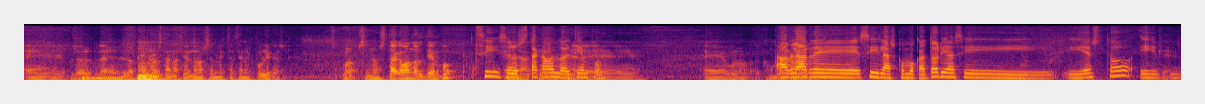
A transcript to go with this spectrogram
eh, pues eh, lo que no están haciendo las administraciones públicas. Bueno, se nos está acabando el tiempo. Sí, se Eh, nos está quiero acabando el hacer, tiempo. Eh, bueno, Hablar de, sí, las convocatorias y, y esto. Y ¿Qué?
